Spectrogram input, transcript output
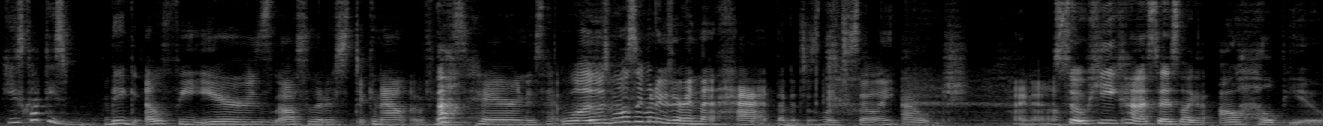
He's got these big elfy ears also that are sticking out of his ah. hair and his head. Well, it was mostly when he was wearing that hat that it just looked silly. Ouch. I know. So he kind of says like, "I'll help you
